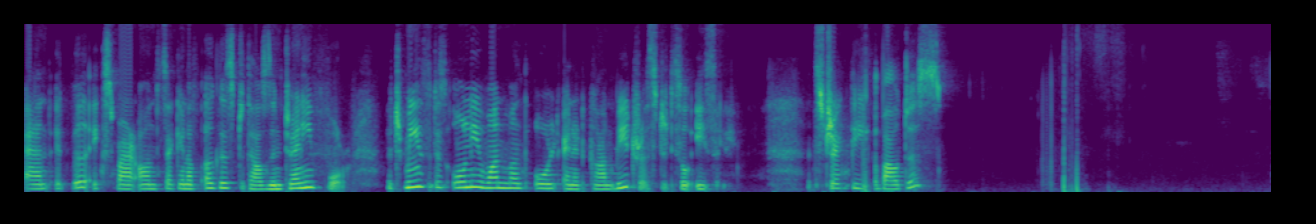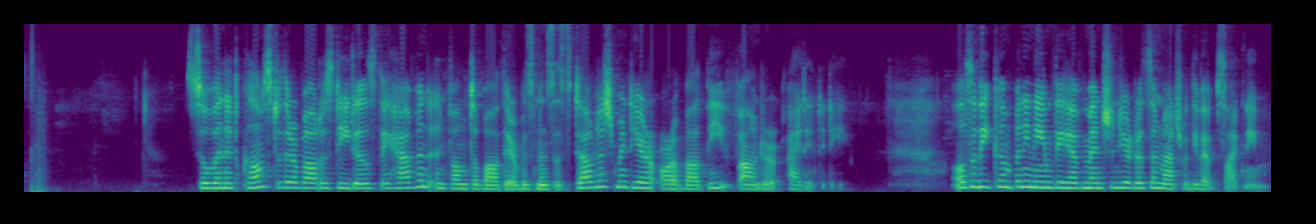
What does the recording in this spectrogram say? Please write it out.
and it will expire on 2nd of August 2024, which means it is only one month old and it can't be trusted so easily. Let's check the about us. So when it comes to their about us details, they haven't informed about their business establishment here or about the founder identity. Also, the company name they have mentioned here doesn't match with the website name.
